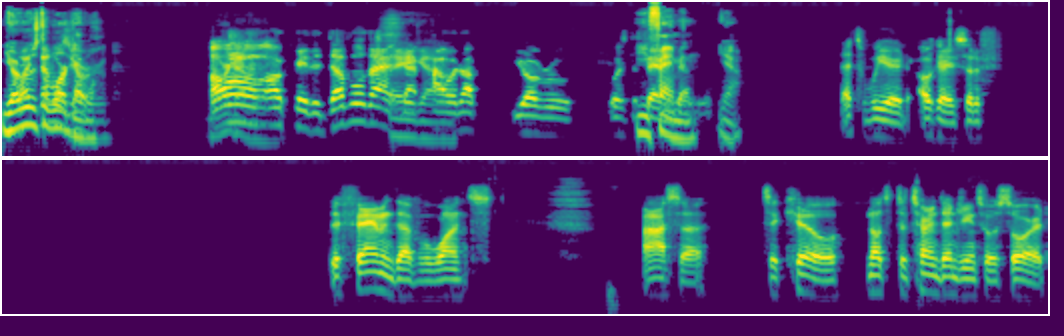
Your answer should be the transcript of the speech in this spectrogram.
Yoru What was the war devil's devil. Yoru? War oh, devil. okay. The devil that There that powered up Yoru was the Famine. famine. Devil. Yeah. That's weird. Okay, so the the famine devil wants Asa to kill, no, to turn Denji into a sword,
